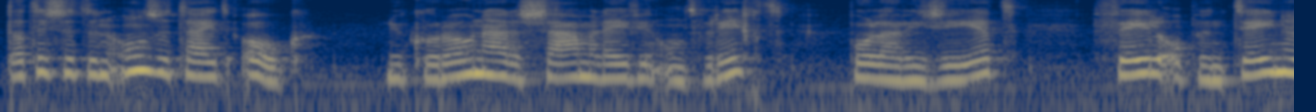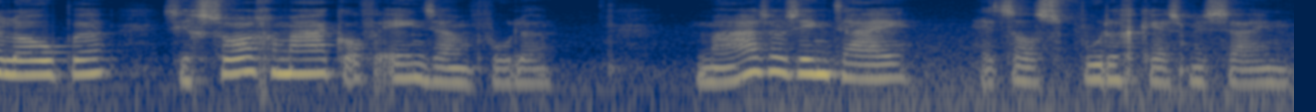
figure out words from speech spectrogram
Dat is het in onze tijd ook, nu corona de samenleving ontwricht, polariseert, velen op hun tenen lopen, zich zorgen maken of eenzaam voelen. Maar, zo zingt hij, het zal spoedig kerstmis zijn.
